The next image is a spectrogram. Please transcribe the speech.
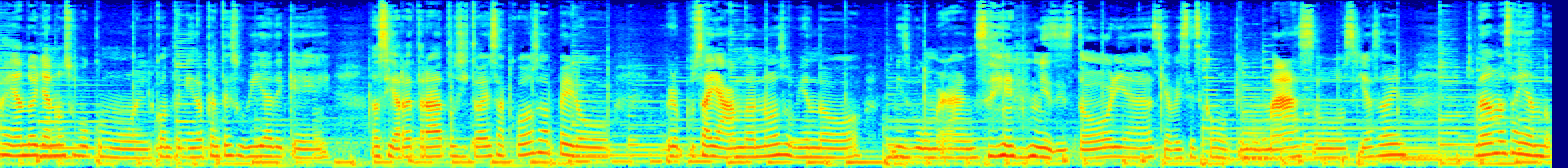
Ahí ando, ya no subo como el contenido que antes subía de que hacía retratos y toda esa cosa, pero pero pues ahí ando, ¿no? Subiendo mis boomerangs en mis historias y a veces como que momazos, ya saben. Nada más ahí ando.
